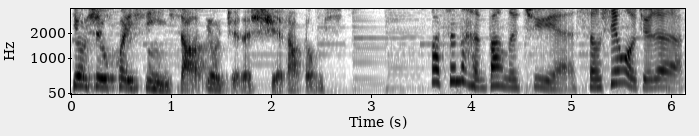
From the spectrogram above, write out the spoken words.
又是会心一笑，又觉得学到东西。哇，真的很棒的剧耶！首先，我觉得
